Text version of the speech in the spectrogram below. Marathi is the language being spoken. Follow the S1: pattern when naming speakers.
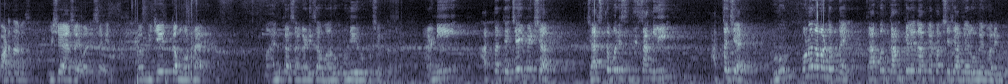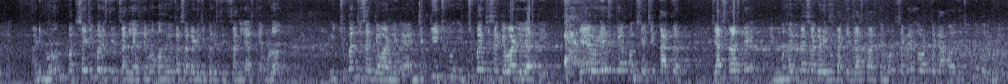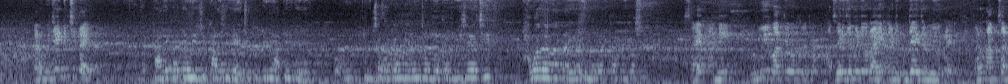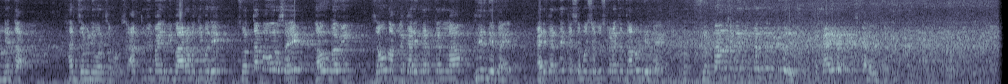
S1: वाढणारच
S2: विषय असा आहे वाणी साहेब. का विजय इतका मोठा आहे? महाविकास आघाडीचा वारू कोणीही रोखू शकत नाही. आणि आत्ता त्याच्याहीपेक्षा जास्त परिस्थिती चांगली आत्ताची आहे. म्हणून कोणाला वाटत नाही का आपण काम केलं ना आपल्या पक्षाची आपल्याला उमेदवारी मिळू नाही आणि म्हणून पक्षाची परिस्थिती चांगली असल्यामुळं महाविकास आघाडीची परिस्थिती चांगली असल्यामुळं इच्छुकांची संख्या वाढलेली आहे. आणि जितकी इच्छुक इच्छुकांची संख्या वाढलेली असते त्यावेळेस त्या पक्षाची ताकद जास्त असते आणि महाविकास आघाडीची ताकद जास्त असल्यामुळं सगळ्यांना वाटतं की आम्हाला त्याची उमेदवारी मिळेल. कारण विजय निश्चित आहे.
S3: कार्यकर्त्यांनी जी काळजी घ्यायची ती तुम्ही अपील केली. परंतु तुमच्यासारख्या मंडळींच्या डोक्यात विजयाची हवा जाणार नाही या संदर्भात काय प्रिकॉशन?
S2: साहेब आम्ही पूर्वी मातीवरच होतो. आजही जमिनीवर आहे आणि उद्याही जमिनीवर राहील. कारण आमचा नेता हाच जमिनीवरचा माणूस आहे. आज तुम्ही पाहिलं की बारामतीमध्ये स्वतः पवार साहेब गावोगावी जाऊन आपल्या कार्यकर्त्यांना धीर देत आहेत. कार्यकर्त्यांच्या समस्या दुष्काळाच्या जाणून घेत आहेत. स्वतःचे नेतृत्व जमिनीवर आहे तर कार्यकर्त्यांनीच काय हवे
